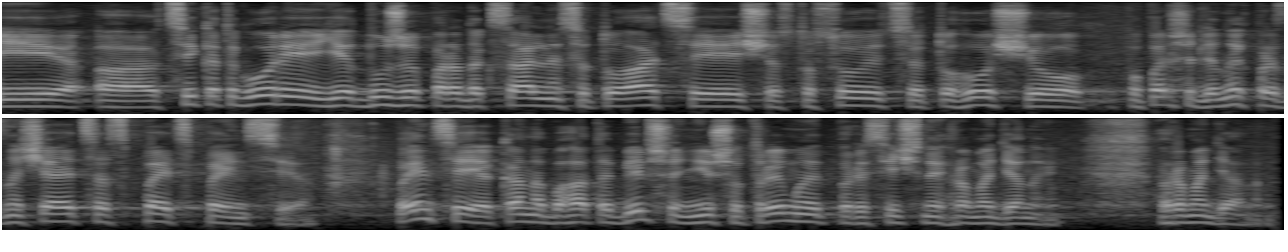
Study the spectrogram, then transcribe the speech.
І е, в цій категорії є дуже парадоксальні ситуації, що стосуються того, що, по-перше, для них призначається спецпенсія. Пенсія, яка набагато більша, ніж отримують пересічні громадяни. громадянини.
